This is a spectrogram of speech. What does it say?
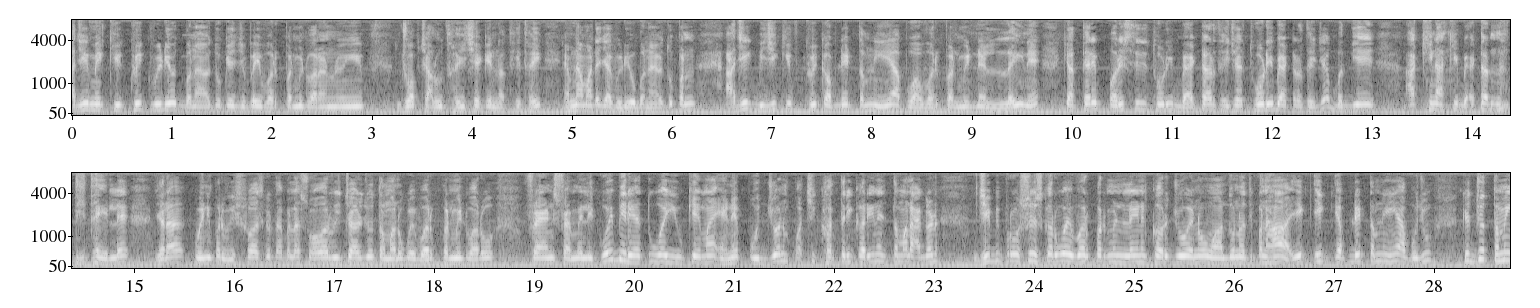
આજે મેં ક્વિક વીડિયો જ બનાવ્યો હતો કે જે ભાઈ વર્ક પરમિટવાળાની જોબ ચાલુ થઈ છે કે નથી થઈ, એમના માટે જ આ વીડિયો બનાવ્યો હતો. પણ આજે એક બીજી ક્વિક અપડેટ તમને એ આપું આ વર્ક પરમિટને લઈને કે અત્યારે પરિસ્થિતિ થોડી બેટર થઈ છે, થોડી બેટર થઈ છે. બધી આખી નાખી બેટર નથી થઈ એટલે જરા કોઈની પર વિશ્વાસ કરતાં પહેલાં સો વાર વિચારજો, તમારો કોઈ વર્ક પરમિટ વાળો ફ્રેન્ડ્સ ફેમિલી કોઈ બી રહેતું હોય યુકેમાં એને પૂછજો ને પછી ખતરી કરીને જ તમારે આગળ જે બી પ્રોસેસ કરવો હોય વર્ક પરમિટ લઈને કરજો, એનો વાંધો નથી. પણ હા, એક એક અપડેટ તમને એ આપું છું કે જો તમે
